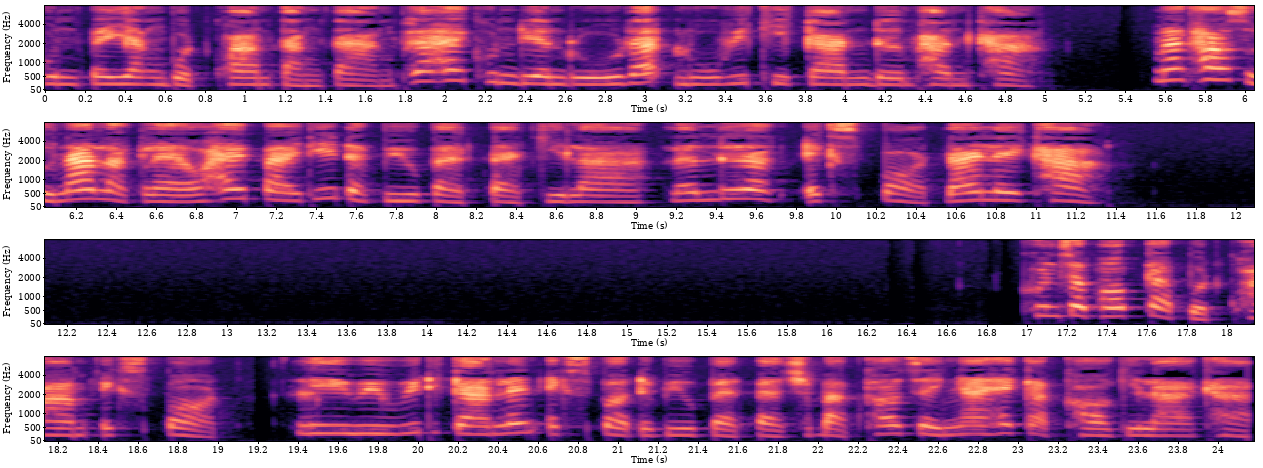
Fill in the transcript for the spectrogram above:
คุณไปยังบทความต่างๆ เพื่อให้คุณเรียนรู้และรู้วิธีการเดิมพันค่ะ เมื่อเข้าสู่หน้าหลักแล้วให้ไปที่ W88 กีฬา และเลือก Export ได้เลยค่ะคุณจะพบกับบทความ Export รีวิววิธีการเล่น Export W88 ฉบับเข้าใจง่ายให้กับคอกีฬาค่ะ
